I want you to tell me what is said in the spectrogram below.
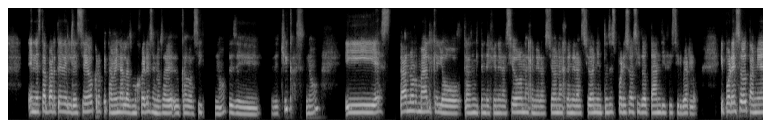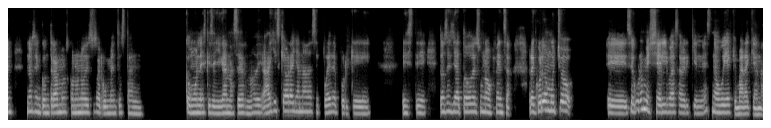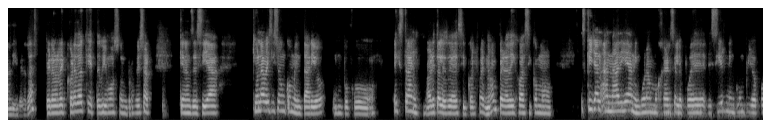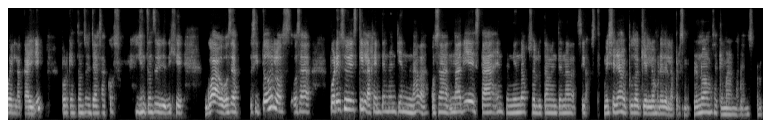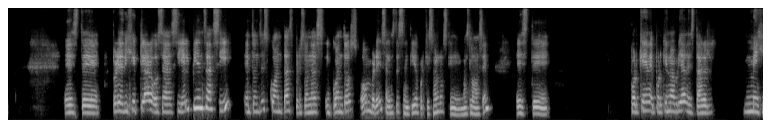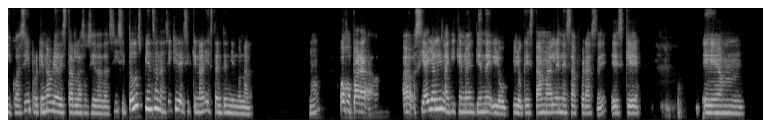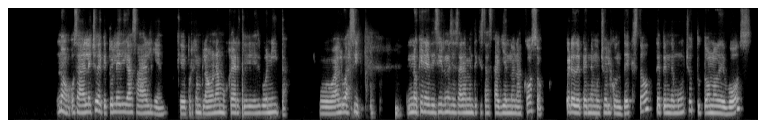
en esta parte del deseo, creo que también a las mujeres se nos ha educado así, ¿no? Desde, de chicas, ¿no? Y es tan normal que lo transmiten de generación a generación a generación y entonces por eso ha sido tan difícil verlo. Y por eso también nos encontramos con uno de esos argumentos tan comunes que se llegan a hacer, ¿no? De, ay, es que ahora ya nada se puede porque, este, entonces ya todo es una ofensa. Recuerdo mucho, eh, seguro Michelle va a saber quién es, no voy a quemar aquí a nadie, ¿verdad? Pero recuerdo que tuvimos un profesor que nos decía, que una vez hizo un comentario un poco extraño. Ahorita les voy a decir cuál fue, ¿no? Pero dijo así como, es que ya a nadie, a ninguna mujer se le puede decir ningún piropo en la calle, porque entonces ya es acoso. Y entonces yo dije, wow, o sea, si todos los, o sea, por eso es que la gente no entiende nada, o sea, nadie está entendiendo absolutamente nada. Sí, justo. Michelle me puso aquí el nombre de la persona, pero no vamos a quemar a nadie, Este, pero yo dije, claro, o sea, si él piensa así, entonces, ¿cuántas personas y cuántos hombres en este sentido, porque son los que más lo hacen, este, ¿por qué, ¿por qué no habría de estar México así? ¿Por qué no habría de estar la sociedad así? Si todos piensan así, quiere decir que nadie está entendiendo nada, ¿no? Ojo, para, ah, si hay alguien aquí que no entiende lo, lo, que está mal en esa frase, es que, em, no, o sea, el hecho de que tú le digas a alguien, que, por ejemplo, a una mujer que es bonita o algo así, no quiere decir necesariamente que estás cayendo en acoso, pero depende mucho el contexto, depende mucho tu tono de voz,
